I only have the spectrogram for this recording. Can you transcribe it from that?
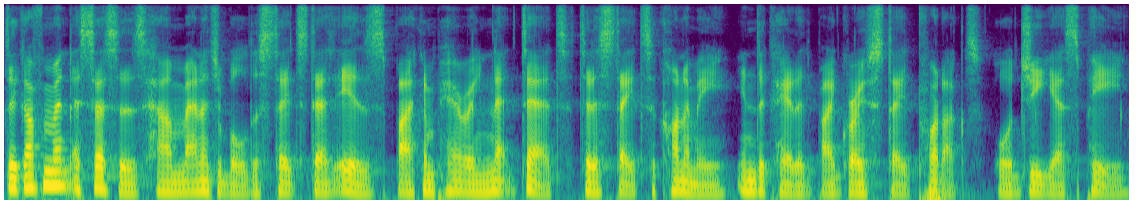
The government assesses how manageable the state's debt is by comparing net debt to the state's economy indicated by Gross State Product, or GSP.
